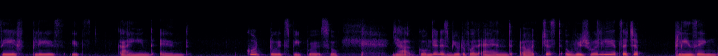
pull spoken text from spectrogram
safe place. It's kind and good to its people. So yeah, Gongjin is beautiful and uh, just visually, it's such a pleasing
